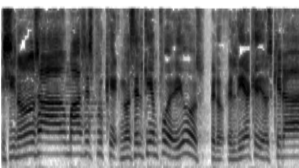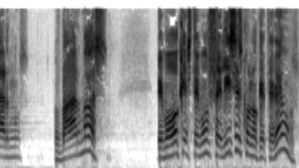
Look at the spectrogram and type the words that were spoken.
Y si no nos ha dado más es porque no es el tiempo de Dios, pero el día que Dios quiera darnos, nos va a dar más. De modo que estemos felices con lo que tenemos.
